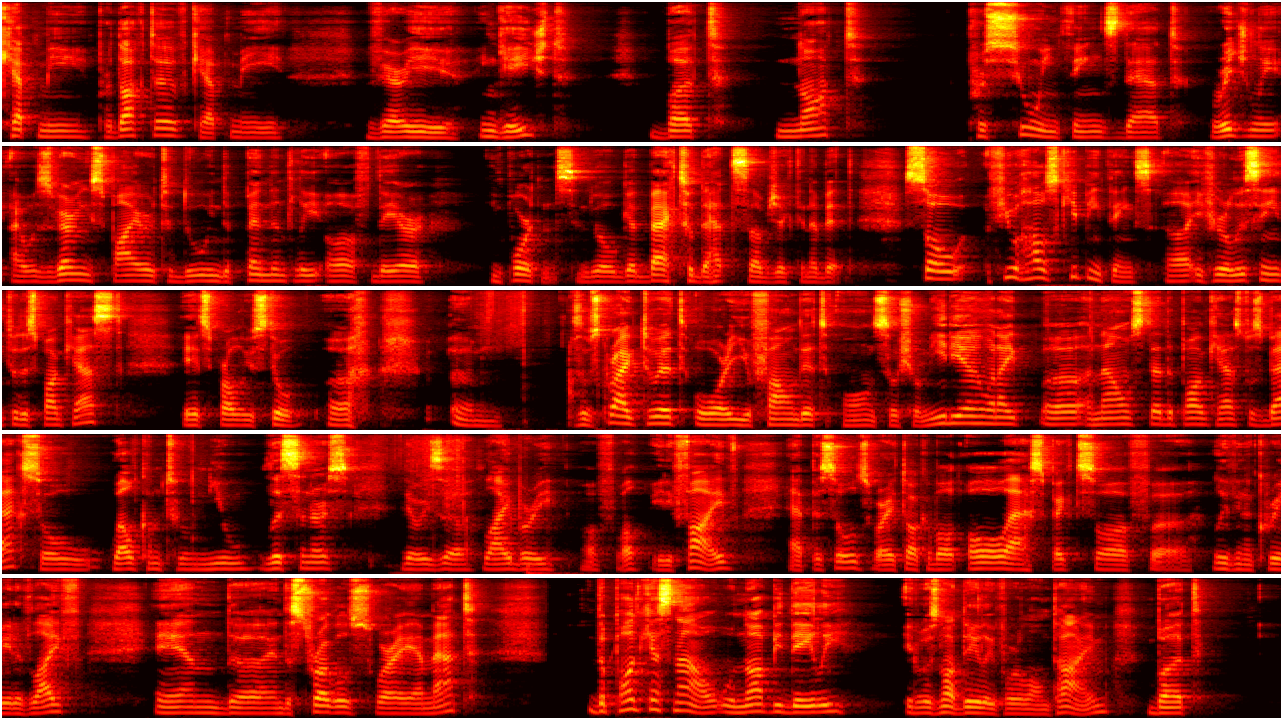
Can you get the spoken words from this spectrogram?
kept me productive, kept me very engaged, but not pursuing things that originally I was very inspired to do independently of their importance. And we'll get back to that subject in a bit. So, a few housekeeping things. Uh, if you're listening to this podcast, it's probably still uh, um, subscribe to it or you found it on social media when I uh, announced that the podcast was back. So, welcome to new listeners. There is a library of, well, 85 episodes where I talk about all aspects of uh, living a creative life and, uh, and the struggles where I am at. The podcast now will not be daily. It was not daily for a long time, but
